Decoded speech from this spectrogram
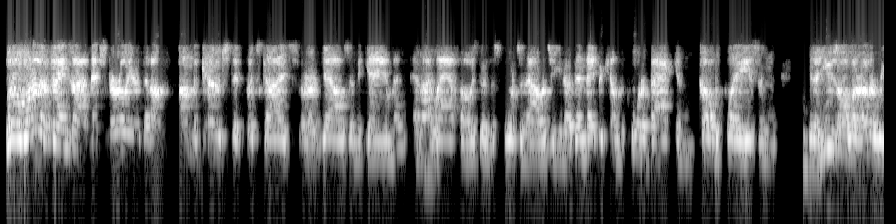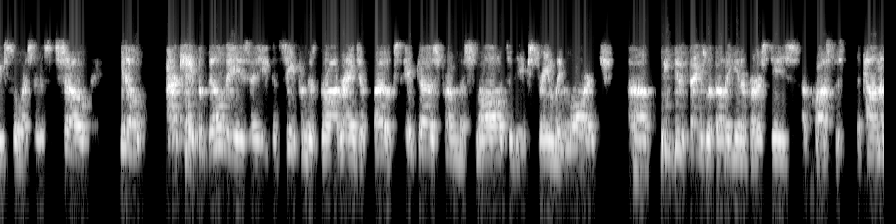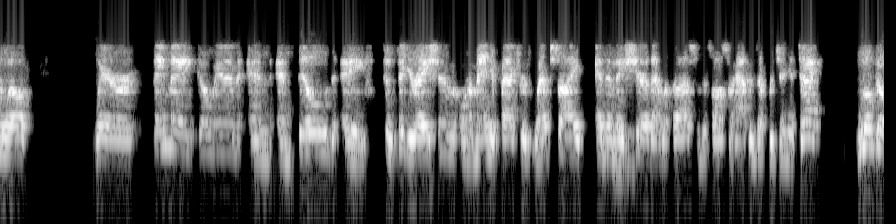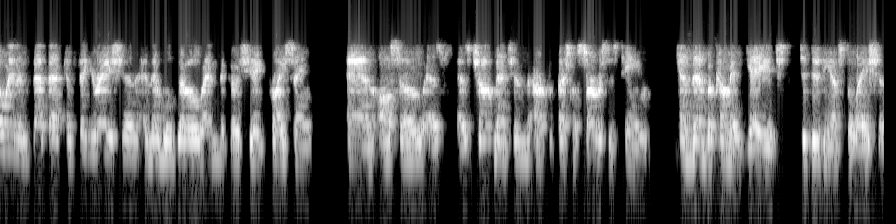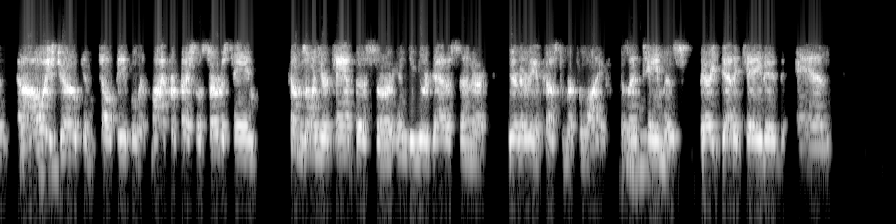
Well, one of the things I mentioned earlier that I'm I'm the coach that puts guys or gals in the game, and and I laugh. I always go to the sports analogy. You know, then they become the quarterback and call the plays and you know use all our other resources. So you know our capabilities, as you can see from this broad range of folks, it goes from the small to the extremely large. Uh, we do things with other universities across the, the Commonwealth where they may go in and, and build a configuration on a manufacturer's website, and then they mm-hmm. share that with us. And this also happens at Virginia Tech. We'll go in and vet that configuration, and then we'll go and negotiate pricing. And also, as, as Chuck mentioned, our professional services team can then become engaged to do the installation. And I always joke and tell people if my professional service team comes on your campus or into your data center, you're going to be a customer for life because mm-hmm. that team is very dedicated. And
